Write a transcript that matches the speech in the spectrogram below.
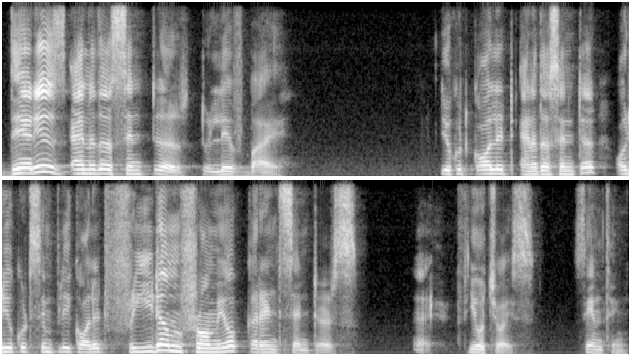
There is another center to live by. You could call it another center, or you could simply call it freedom from your current centers. Eh, your choice. Same thing.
